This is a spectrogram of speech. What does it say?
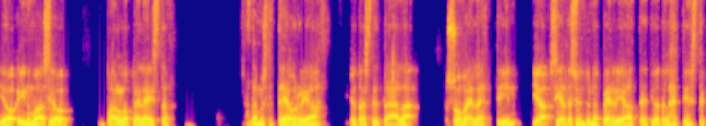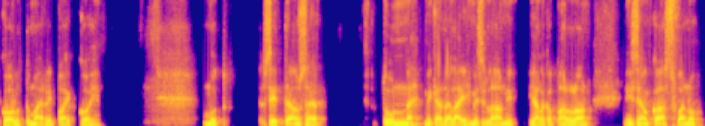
jo invaasiopallopeleistä tämmöistä teoriaa, jota sitten täällä sovellettiin ja sieltä syntyi ne periaatteet, joita lähdettiin sitten kouluttamaan eri paikkoihin. Mutta sitten on se tunne, mikä tällä ihmisillä on jalkapalloon, niin se on kasvanut.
